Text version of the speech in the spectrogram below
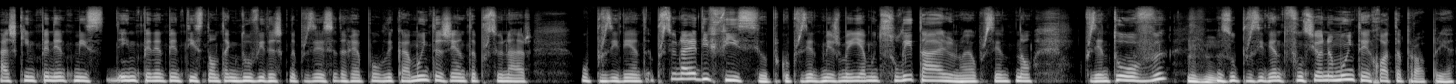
Acho que, independentemente, independentemente disso, não tenho dúvidas que na Presidência da República há muita gente a pressionar o Presidente. A pressionar é difícil, porque o Presidente mesmo aí é muito solitário, não é? O Presidente não Presidente houve, uhum. mas o Presidente funciona muito em rota própria.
